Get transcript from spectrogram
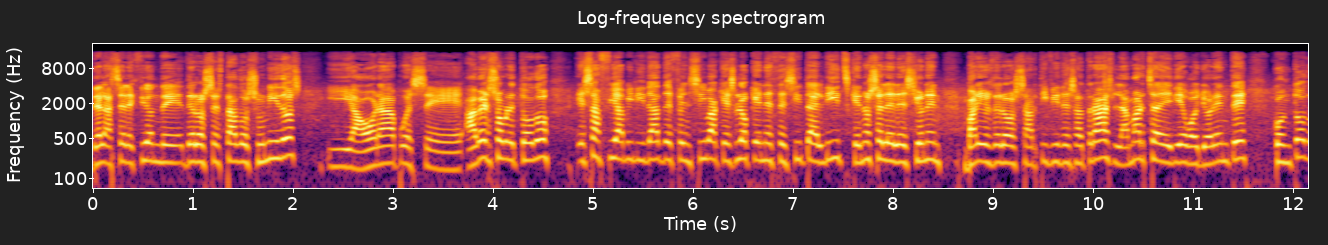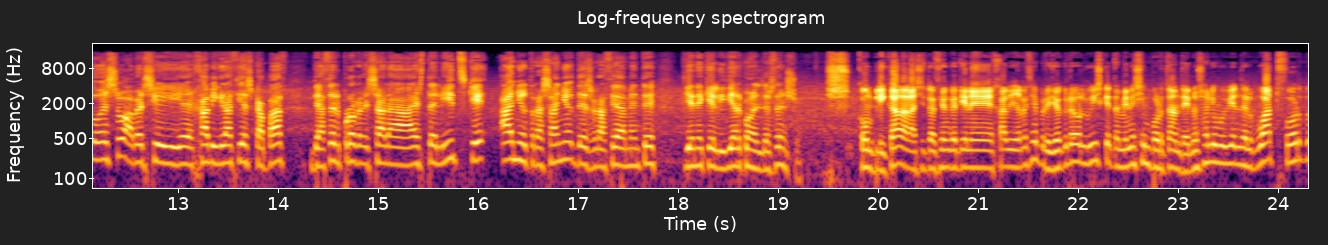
de la selección de, los Estados Unidos. Y ahora pues eh, a ver sobre todo esa fiabilidad defensiva que es lo que necesita el Leeds, que no se le lesione varios de los artífices atrás, la marcha de Diego Llorente, con todo eso, a ver si eh, Javi Gracia es capaz de hacer progresar a este Leeds que año tras año, desgraciadamente, tiene que lidiar con el descenso. Es complicada la situación que tiene Javi Gracia, pero yo creo, Luis, que también es importante. No salió muy bien del Watford,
